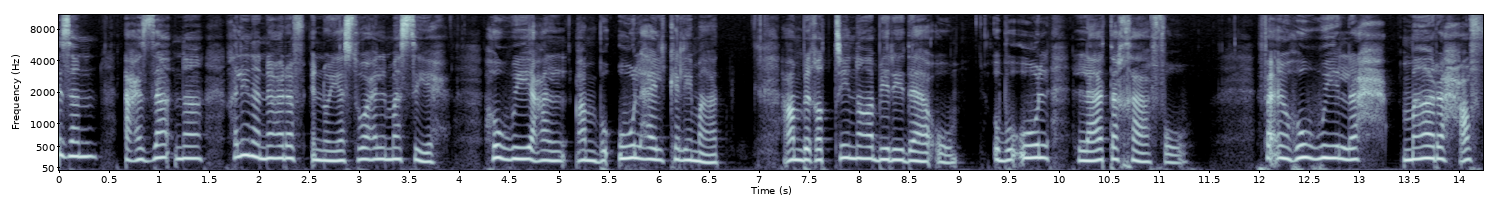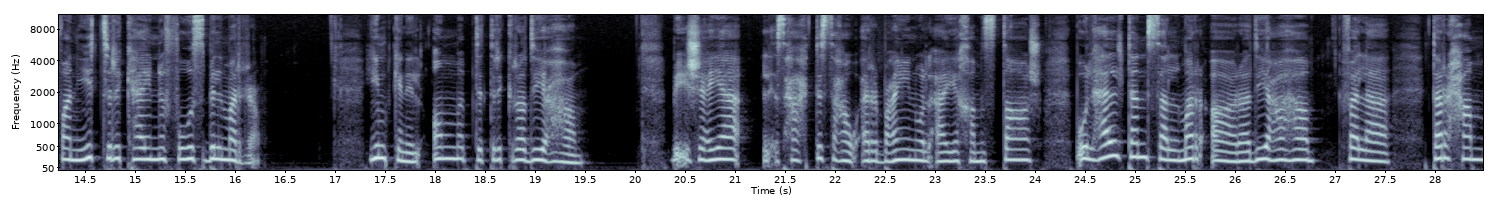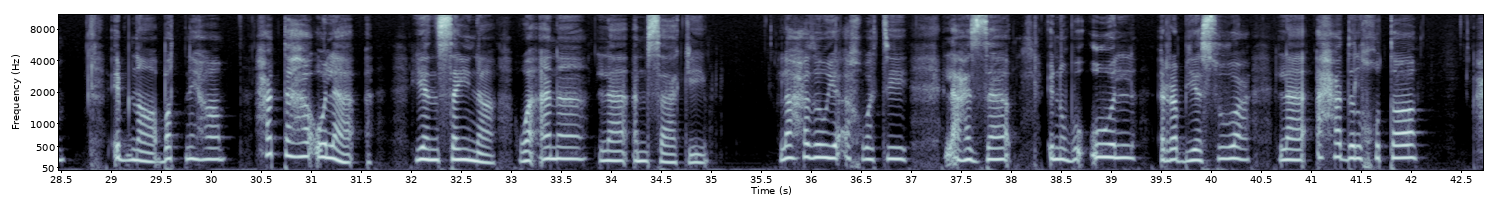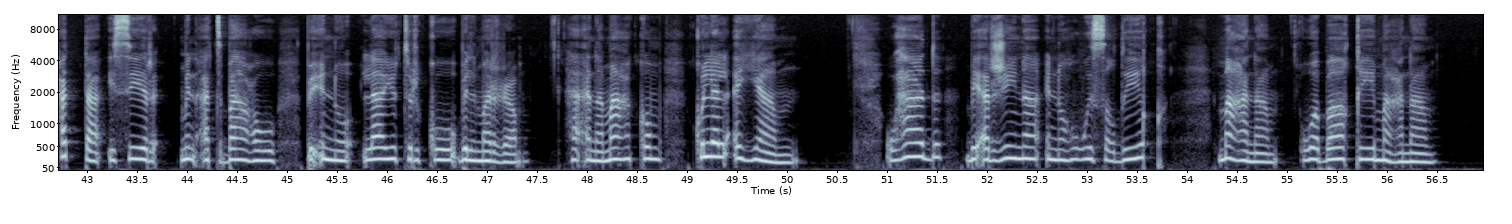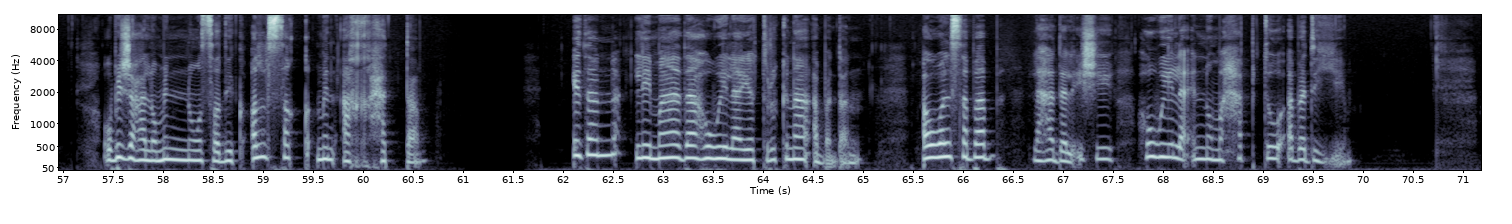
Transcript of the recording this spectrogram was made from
إذا أعزائنا خلينا نعرف إنه يسوع المسيح هو عم بقول هاي الكلمات عم بغطينا بردائه وبقول لا تخافوا فهو رح ما رح عفوا يترك هاي النفوس بالمرة. يمكن الأم بتترك رضيعها بإشعياء الإصحاح 49 والآية 15 بقول هل تنسى المرأة رضيعها فلا ترحم ابن بطنها حتى هؤلاء ينسينا وأنا لا أنساك. لاحظوا يا أخوتي الأعزاء أنه بقول الرب يسوع لأحد الخطاة حتى يصير من أتباعه بأنه لا يتركوا بالمرة. ها أنا معكم كل الأيام. وهذا بأرجينا أنه هو صديق معنا وباقي معنا. وبيجعل منه صديق ألصق من أخ حتى. إذا لماذا هو لا يتركنا أبدا؟ أول سبب لهذا الإشي هو لأنه محبته أبدية.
